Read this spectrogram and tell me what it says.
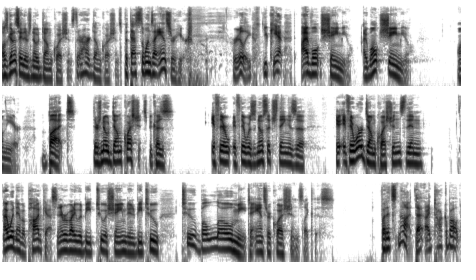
I was going to say there's no dumb questions. There are dumb questions, but that's the ones I answer here. really. You can't I won't shame you. I won't shame you on the air. But there's no dumb questions because if there if there was no such thing as a if there were dumb questions, then I wouldn't have a podcast, and everybody would be too ashamed and it'd be too too below me to answer questions like this. But it's not. That I talk about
